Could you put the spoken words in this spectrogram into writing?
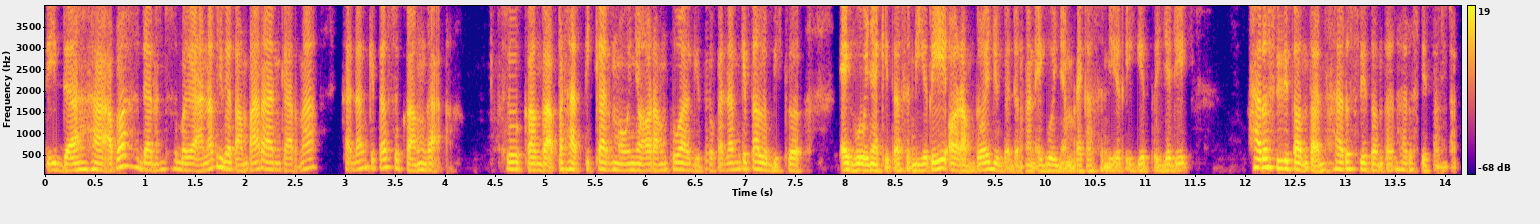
tidak apa dan sebagai anak juga tamparan karena kadang kita suka nggak suka nggak perhatikan maunya orang tua gitu. Kadang kita lebih ke egonya kita sendiri orang tua juga dengan egonya mereka sendiri gitu. Jadi harus ditonton harus ditonton harus ditonton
